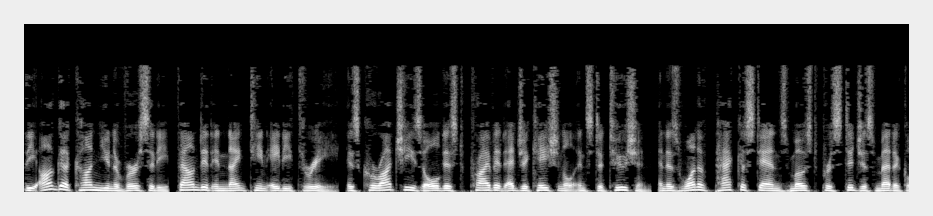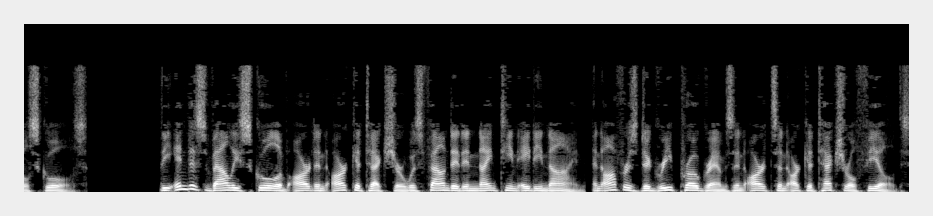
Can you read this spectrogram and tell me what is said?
The Aga Khan University, founded in 1983, is Karachi's oldest private educational institution, and is one of Pakistan's most prestigious medical schools. The Indus Valley School of Art and Architecture was founded in 1989, and offers degree programs in arts and architectural fields.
